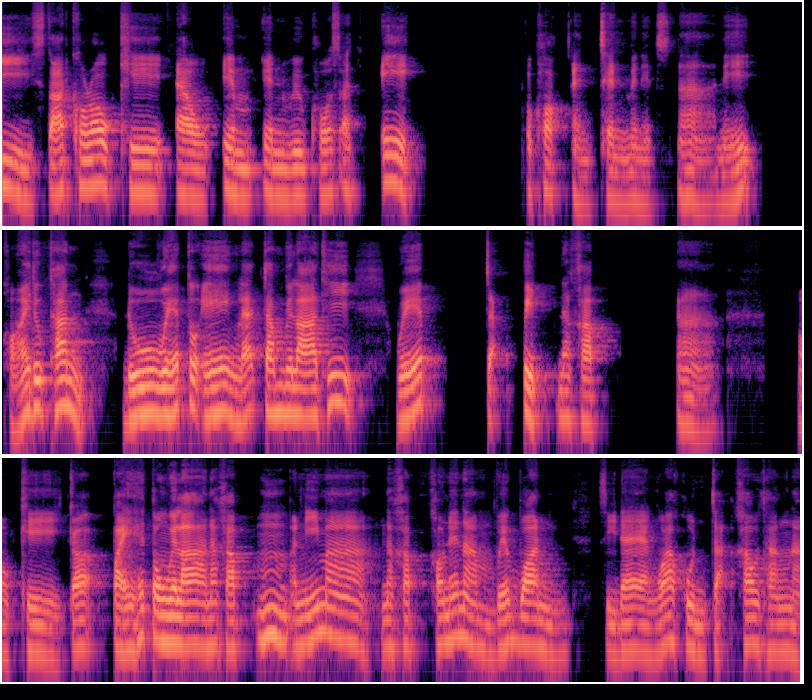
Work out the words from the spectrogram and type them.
3 start Corral K L M N will close at 8:00 and 10 minutes อานี้ขอให้ทุกท่านดูเวฟตัวเองและจำเวลาที่เวฟจะปิดนะครับ อ่า โอเค ก็ไปให้ตรงเวลานะครับ อืม อันนี้มานะครับ เขาแนะนำเวฟ1สีแดงว่าคุณจะเข้าทางไหน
